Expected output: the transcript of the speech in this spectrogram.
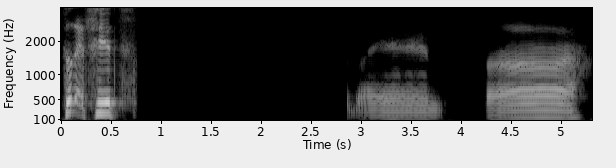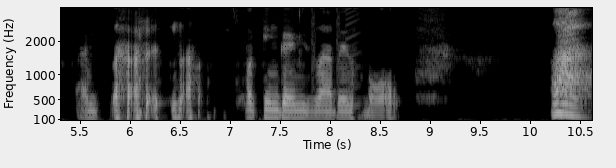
So that's it. And uh, I'm tired now. This fucking game is hard as balls. Ah,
